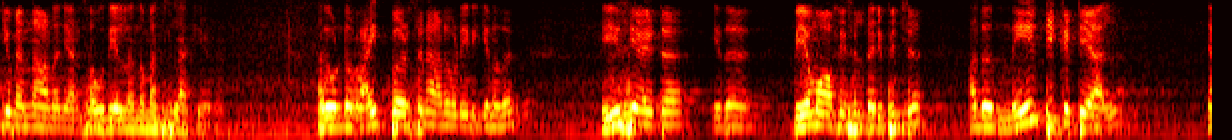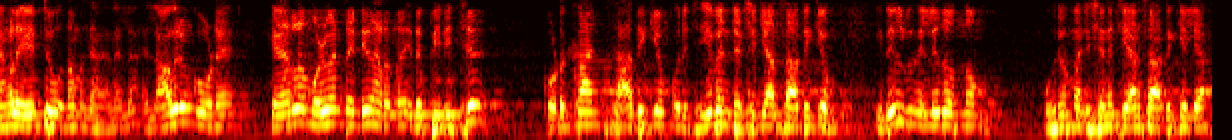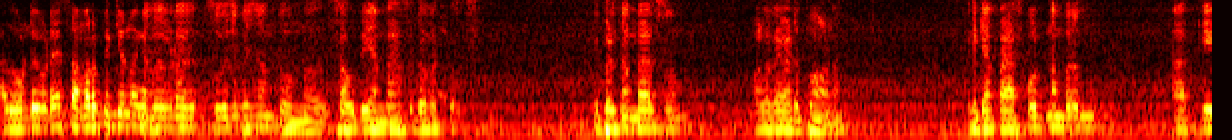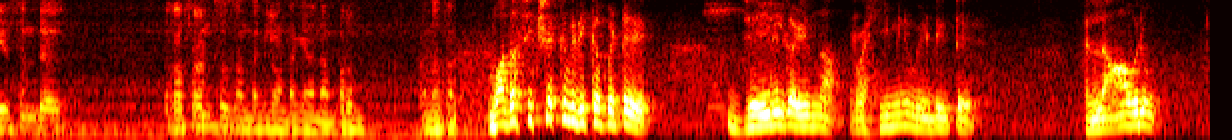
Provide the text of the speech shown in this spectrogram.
സാധിക്കുമെന്നാണ് ഞാൻ സൗദിയിൽ നിന്ന് മനസ്സിലാക്കിയത്. അതുകൊണ്ട് റൈറ്റ് പേഴ്സൺ ആണ് ഇവിടെ ഇരിക്കുന്നത്. ഈസി ആയിട്ട് ഇത് പി എം ഓഫീസിൽ ധരിപ്പിച്ച് അത് നീട്ടിക്കിട്ടിയാൽ ഞങ്ങൾ ഏറ്റു ഞാനല്ല എല്ലാവരും കൂടെ കേരളം മുഴുവൻ തെറ്റി നടന്ന് ഇത് പിരിച്ച് കൊടുക്കാൻ സാധിക്കും ഒരു ജീവൻ രക്ഷിക്കാൻ സാധിക്കും. ഇതിൽ വലുതൊന്നും ഒരു മനുഷ്യന് ചെയ്യാൻ സാധിക്കില്ല. അതുകൊണ്ട് ഇവിടെ സമർപ്പിക്കുന്നു. ഇവിടെ തോന്നുന്നു സൗദി അംബാസിഡറെ കുറിച്ച്. ഇപ്പോഴത്തെ അംബാസിഡറും വളരെ അടുപ്പമാണ്. എനിക്ക് ആ പാസ്പോർട്ട് നമ്പറും ആ കേസിന്റെ റെഫറൻസസ് എന്തെങ്കിലും ഉണ്ടെങ്കിൽ ആ നമ്പറും ഒന്ന് വധശിക്ഷക്ക് വിധിക്കപ്പെട്ട് ജയിലിൽ കഴിയുന്ന റഹീമിന് വേണ്ടിയിട്ട് എല്ലാവരും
